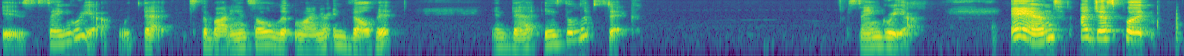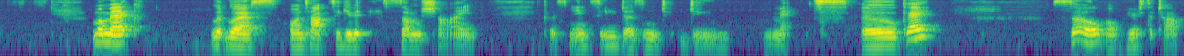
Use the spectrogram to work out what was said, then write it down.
is Sangria with that. It's the Body and Soul lip liner in velvet. And that is the lipstick. Sangria. And I just put my MAC lip gloss on top to give it some shine. Because Nancy doesn't do mattes. Okay. So, oh, here's the top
